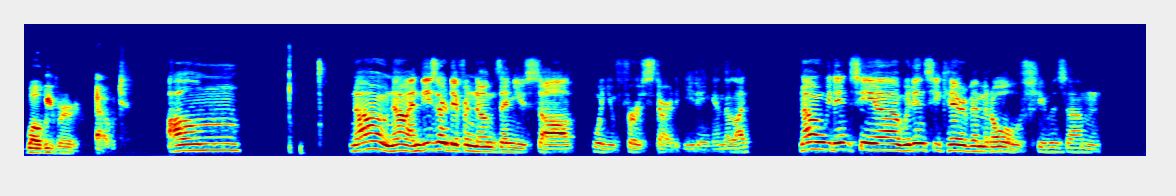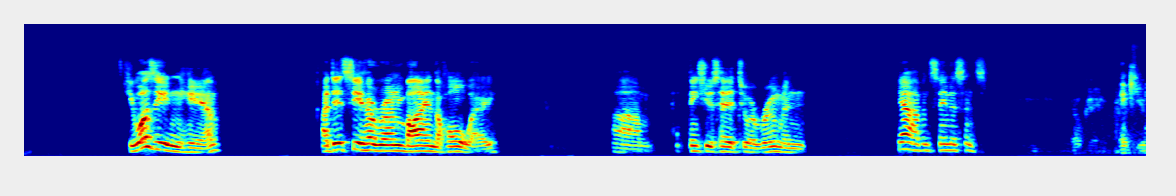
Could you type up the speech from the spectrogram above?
while we were out. Um, no, no, and these are different gnomes than you saw when you first started eating, and they're like, no, we didn't see, uh, we didn't see Carabim at all. She was, um, she was eating here. I did see her run by in the hallway. Um, I think she was headed to her room, and yeah, I haven't seen her since. Okay, thank you.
